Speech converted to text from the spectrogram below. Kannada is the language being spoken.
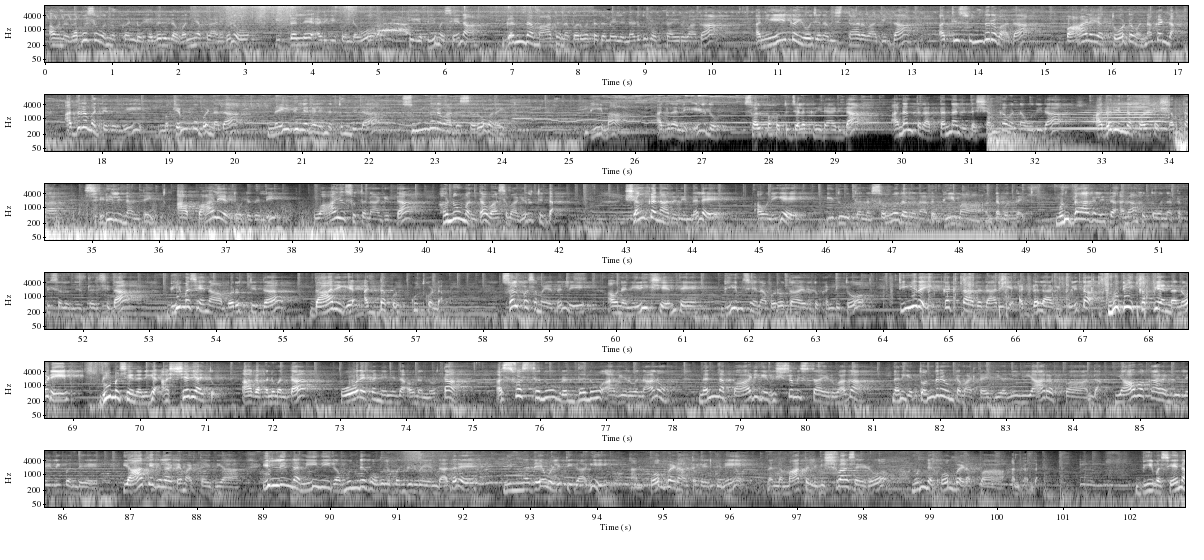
ಅವನ ರಭಸವನ್ನು ಕಂಡು ಹೆದರಿದ ವನ್ಯಪ್ರಾಣಿಗಳು ಇದ್ದಲ್ಲೇ ಅಡಗಿಕೊಂಡವು. ಹೀಗೆ ಭೀಮಸೇನ ಗಂಧ ಮಾದನ ಪರ್ವತದ ಮೇಲೆ ನಡೆದು ಹೋಗ್ತಾ ಇರುವಾಗ ಅನೇಕ ಯೋಜನ ವಿಸ್ತಾರವಾಗಿದ್ದ ಅತಿ ಸುಂದರವಾದ ಬಾಳೆಯ ತೋಟವನ್ನು ಕಂಡ. ಅದರ ಮಧ್ಯದಲ್ಲಿ ಕೆಂಪು ಬಣ್ಣದ ನೈದಿಲೆಗಳಿಂದ ತುಂಬಿದ ಸುಂದರವಾದ ಸರೋವರ ಇತ್ತು. ಭೀಮ ಅದರಲ್ಲಿ ಇಳಿದು ಸ್ವಲ್ಪ ಹೊತ್ತು ಜಲಕ್ರೀಡೆ ಆಡಿದ, ಅನಂತರ ತನ್ನಲ್ಲಿದ್ದ ಶಂಖವನ್ನು ಊದಿದ, ಅದರಿಂದ ಹೊರಟ ಶಬ್ದ ಸಿಡಿಲಿನಂತೆ ಇತ್ತು. ಆ ಬಾಳೆಯ ತೋಟದಲ್ಲಿ ವಾಯುಸುತನಾಗಿದ್ದ ಹನುಮಂತ ವಾಸವಾಗಿರುತ್ತಿದ್ದ. ಶಂಖನಾದದಿಂದಲೇ ಅವನಿಗೆ ಇದು ತನ್ನ ಸಹೋದರನಾದ ಭೀಮ ಅಂತ ಗೊತ್ತಾಯಿತು. ಮುಂದಾಗಲಿದ್ದ ಅನಾಹುತವನ್ನು ತಪ್ಪಿಸಲು ನಿರ್ಧರಿಸಿದ ಭೀಮಸೇನ ಬರುತ್ತಿದ್ದ ದಾರಿಗೆ ಅಡ್ಡ ಕೂತ್ಕೊಂಡ. ಸ್ವಲ್ಪ ಸಮಯದಲ್ಲಿ ಅವನ ನಿರೀಕ್ಷೆಯಂತೆ ಭೀಮಸೇನ ಬರುತ್ತಾ ಇರೋದು ಕಂಡಿತು. ತೀರ ಇಕ್ಕಟ್ಟಾದ ದಾರಿಗೆ ಅಡ್ಡಲಾಗಿ ಕುಳಿತ ಮುದಿ ಕಪ್ಪಿಯನ್ನ ನೋಡಿ ಭೀಮಸೇನನಿಗೆ ಆಶ್ಚರ್ಯ ಆಯಿತು. ಆಗ ಹನುಮಂತ ಓರೆ ಕಣ್ಣಿನಿಂದ ಅವನನ್ನು ನೋಡ್ತಾ, ಅಸ್ವಸ್ಥನೂ ವೃದ್ಧನೂ ಆಗಿರುವ ನಾನು ನನ್ನ ಪಾಡಿಗೆ ವಿಶ್ರಮಿಸ್ತಾ ಇರುವಾಗ ನನಗೆ ತೊಂದರೆ ಉಂಟ ಮಾಡ್ತಾ ಇದೀಯ ನೀನು ಯಾರಪ್ಪ ಅಂದ. ಯಾವ ಕಾರಣದಿಂದ ಇಲ್ಲಿಗೆ ಬಂದೆ? ಯಾಕೆ ಗಲಾಟೆ ಮಾಡ್ತಾ ಇದೀಯಾ ಇಲ್ಲಿಂದ ನೀನೀಗ ಮುಂದೆ ಹೋಗಲು ಬಂದಿರುವೆ ಎಂದಾದರೆ ನಿನ್ನದೇ ಒಳಿತಿಗಾಗಿ ನಾನು ಹೋಗಬೇಡ ಅಂತ ಹೇಳ್ತೀನಿ. ನನ್ನ ಮಾತಲ್ಲಿ ವಿಶ್ವಾಸ ಇಡು. ಮುಂದೆ ಹೋಗಬೇಡಪ್ಪ ಅಂತಂದ. ಭೀಮಸೇನ,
